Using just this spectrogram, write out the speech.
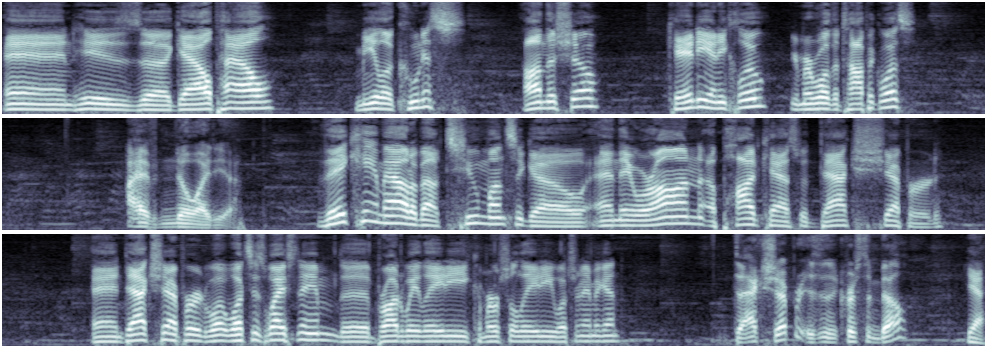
and his uh, gal pal Mila Kunis on this show? Candy, any clue? You remember what the topic was? I have no idea. They came out about two months ago, and they were on a podcast with Dax Shepard. And Dax Shepard, what, what's his wife's name? The Broadway lady, commercial lady. What's her name again? Dax Shepard isn't it Kristen Bell? Yeah,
